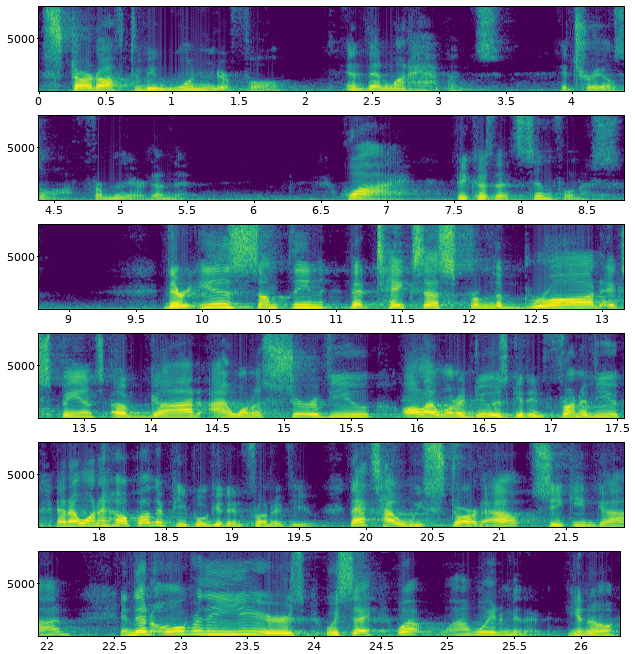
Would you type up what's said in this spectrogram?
start off to be wonderful, and then what happens? It trails off from there, doesn't it? Why? Because of that sinfulness. There is something that takes us from the broad expanse of God, I want to serve you. All I want to do is get in front of you, and I want to help other people get in front of you. That's how we start out seeking God. And then over the years, we say, well, well, wait a minute. You know,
